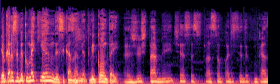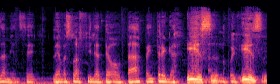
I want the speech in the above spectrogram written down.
E eu quero saber como é que anda esse casamento. Me conta aí. É justamente essa situação parecida com casamento. Você leva sua filha até o altar para entregar. Isso, isso.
